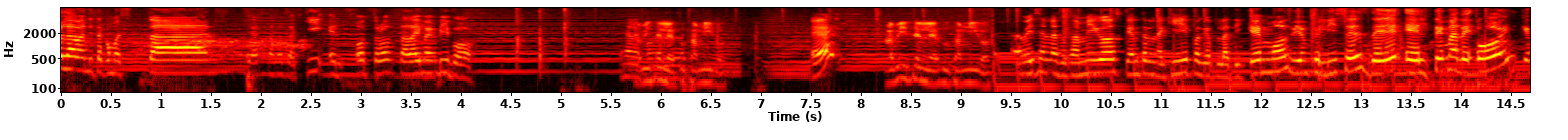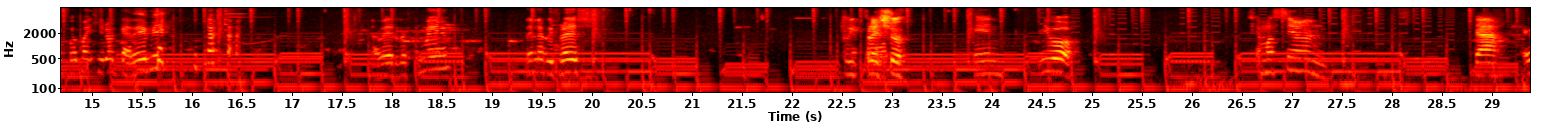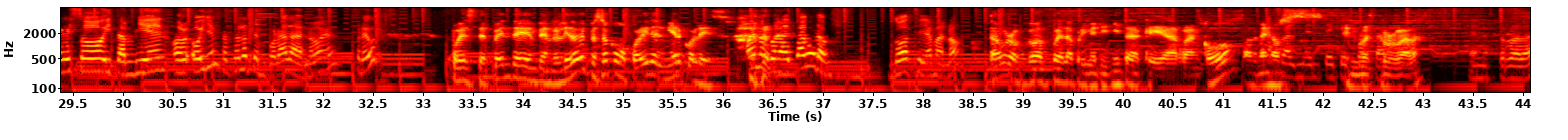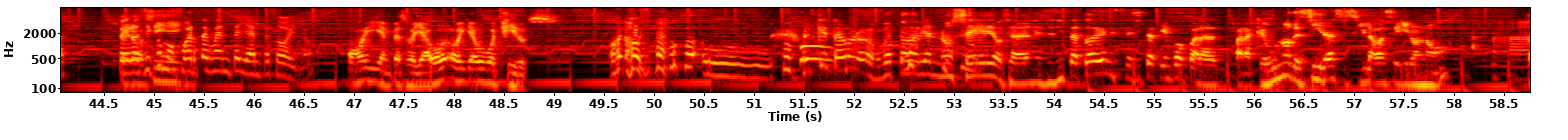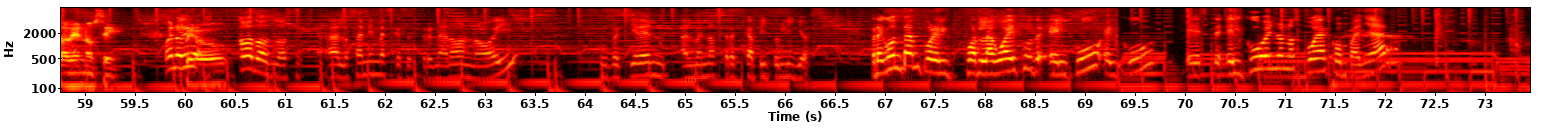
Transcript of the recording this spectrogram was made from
Hola, bandita, ¿cómo están? Ya estamos aquí en otro Tadaima en vivo. Déjame Avísenle a sus amigos. ¿Eh? Avísenle a sus amigos. Avísenle a sus amigos que entren aquí para que platiquemos bien felices de el tema de hoy, que fue My Hero Academia. a ver, déjenme. Denle refresh. Refresh. En vivo. ¡Qué emoción! Ya, eso y también hoy empezó la temporada, ¿no? ¿Eh, Freud? Pues depende, en realidad empezó como por ahí del miércoles. Bueno, con el Tower of God se llama, ¿no? Tower of God fue la primeritita que arrancó, al menos en nuestro radar. En nuestro radar. Pero, así como fuertemente ya empezó hoy, ¿no? Hoy empezó, ya hoy ya hubo chidos. uh. Es que God todavía no sé, o sea, necesita, todavía necesita tiempo para, para que uno decida si sí la va a seguir o no. Todavía no sé. Bueno, digo, todos los, los animes que se estrenaron hoy pues requieren al menos tres capitulillos. Preguntan por el por la waifu el Q, el Q, este, el Q hoy no nos puede acompañar.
